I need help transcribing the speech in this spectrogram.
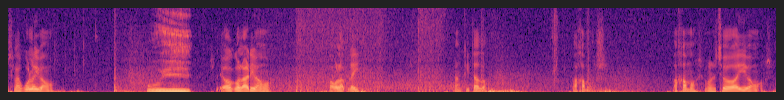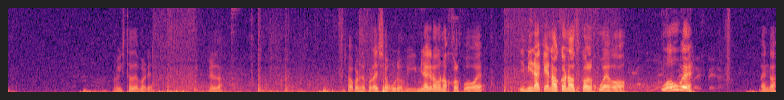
Se la cuelo y vamos. Uy. Le voy a colar y vamos. Pago la play. Me han quitado. Bajamos. Bajamos. Hemos hecho ahí, vamos. Amistad de varias. Mierda. Se va a aparecer por ahí seguro. Y mira que no conozco el juego, ¿eh? Y mira que no conozco el juego. UAV. Venga,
